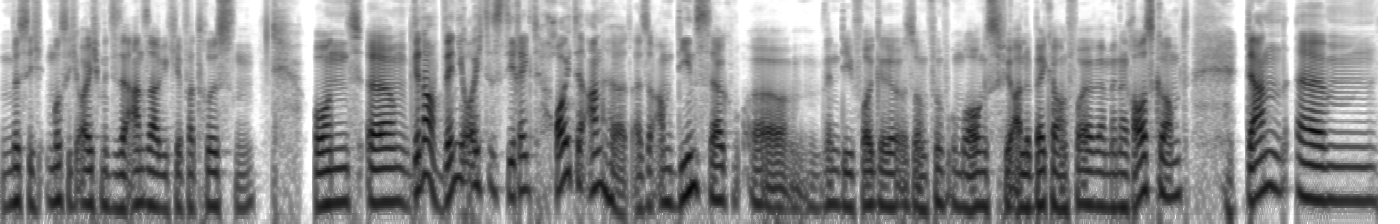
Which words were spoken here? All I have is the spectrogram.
muss ich, muss ich euch mit dieser Ansage hier vertrösten. Und ähm, genau, wenn ihr euch das direkt heute anhört, also am Dienstag, äh, wenn die Folge so um 5 Uhr morgens für alle Bäcker und Feuerwehrmänner rauskommt, dann ähm,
